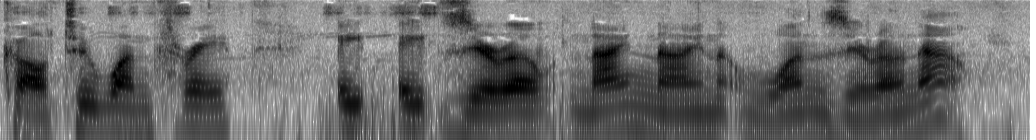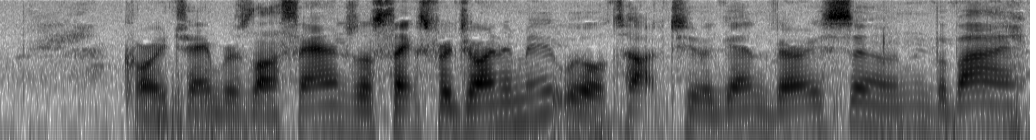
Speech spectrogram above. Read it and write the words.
Call 213 880 9910 now. Corey Chambers, Los Angeles. Thanks for joining me. We'll talk to you again very soon. Bye bye.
